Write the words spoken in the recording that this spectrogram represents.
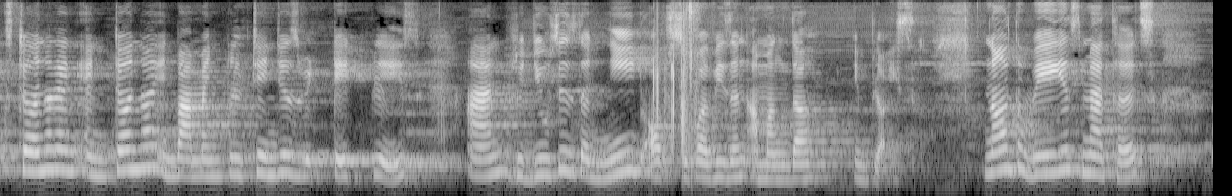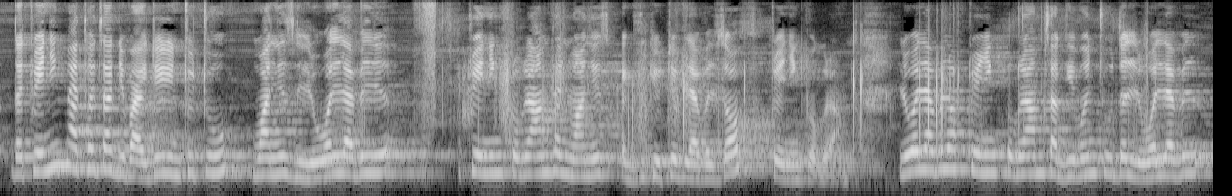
external and internal environmental changes which take place and reduces the need of supervision among the employees. Now the various methods, the training methods are divided into two. One is lower level training programs and one is executive levels of training programs. Lower level of training programs are given to the lower level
